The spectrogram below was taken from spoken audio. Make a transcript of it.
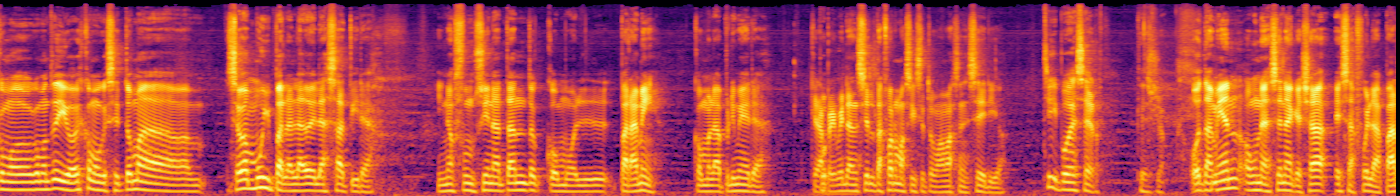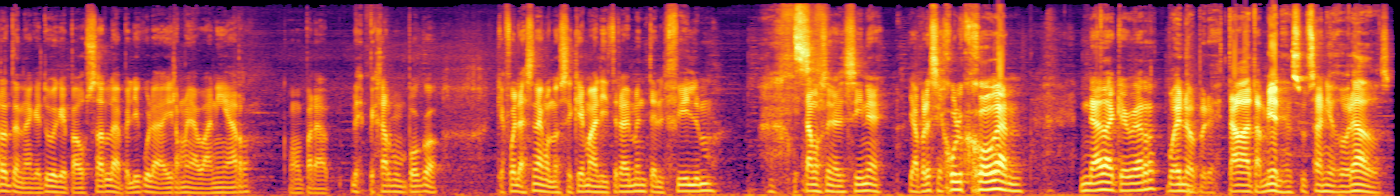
Como, como te digo, es como que se toma. Se va muy para el lado de la sátira. Y no funciona tanto como el. Para mí, como la primera. Que la primera en cierta forma sí se toma más en serio. Sí, puede ser, qué sé yo. O también una escena que ya, esa fue la parte en la que tuve que pausar la película e irme a bañar, como para despejarme un poco, que fue la escena cuando se quema literalmente el film. Estamos en el cine y aparece Hulk Hogan. Nada que ver. Bueno, pero estaba también en sus años dorados.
